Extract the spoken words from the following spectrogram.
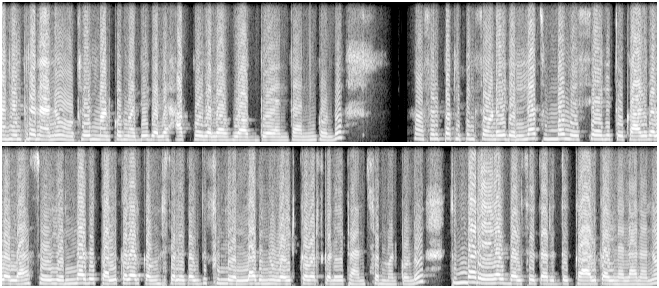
ಆನಂತರ ನಾನು ಕ್ಲೀನ್ ಮಾಡ್ಕೊಂಡ್ ಮಧ್ಯದಲ್ಲಿ ಹಾಕ್ಬೋದಲ್ಲ ವ್ಲಾಗ್ಗೆ ಅಂತ ಅನ್ಕೊಂಡು. ಆ, ಸ್ವಲ್ಪ ಕ್ಲಿಪ್ಪಿಂಗ್ಸ್ ತಗೊಂಡೆ ಇದೆಲ್ಲ ತುಂಬಾ ಮೆಸ್ಸಿ ಆಗಿತ್ತು ಕಾಳುಗಳೆಲ್ಲ ಸೊ ಎಲ್ಲದು ಕಲ್ ಕಲರ್ ಕವರ್ಸ್ ಎಲ್ಲ ತೆಗೆದು ಫುಲ್ ಎಲ್ಲದನ್ನು ವೈಟ್ ಕವರ್ಸ್ ಗಳಿಗೆ ಟ್ರಾನ್ಸ್ಫರ್ ಮಾಡ್ಕೊಂಡು ತುಂಬಾ ರೇರ್ ಆಗಿ ಬಳಸೋ ತರದ್ದು ಕಾಳುಗಳನ್ನೆಲ್ಲ ನಾನು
